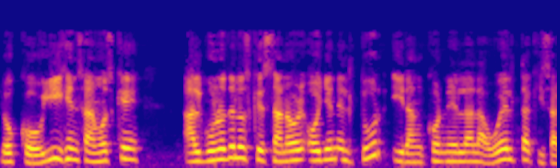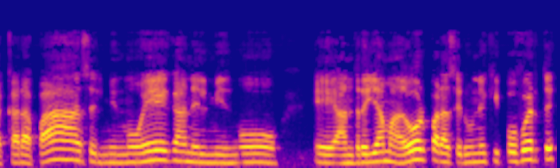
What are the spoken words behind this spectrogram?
lo cobijen, sabemos que algunos de los que están hoy en el tour irán con él a la vuelta, quizá Carapaz, el mismo Egan, el mismo eh, André Llamador para hacer un equipo fuerte,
